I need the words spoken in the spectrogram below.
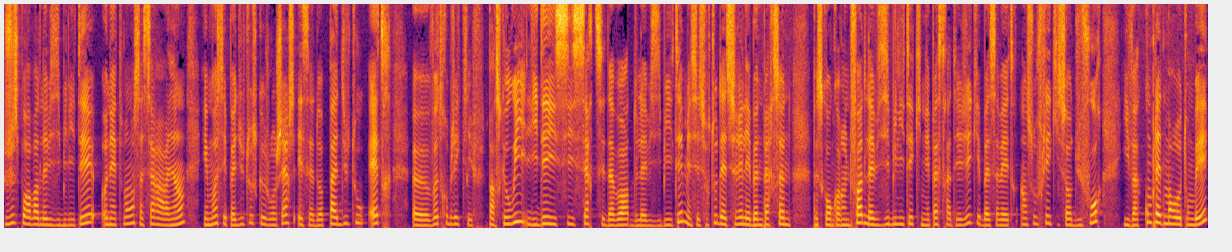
juste pour avoir de la visibilité, honnêtement, ça sert à rien. Et moi, c'est pas du tout ce que je recherche et ça doit pas du tout être euh, votre objectif. Parce que oui, l'idée ici, certes, c'est d'avoir de la visibilité, mais c'est surtout d'attirer les bonnes personnes. Parce qu'encore une fois, de la visibilité qui n'est pas stratégique, ben, ça va être un soufflet qui sort du four, il va complètement retomber,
